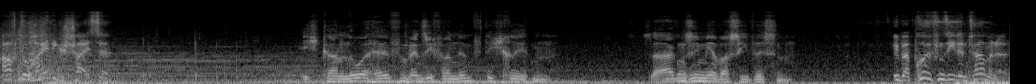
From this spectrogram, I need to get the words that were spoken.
Ach du heilige Scheiße! Ich kann nur helfen, wenn Sie vernünftig reden. Sagen Sie mir, was Sie wissen. Überprüfen Sie den Terminal.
